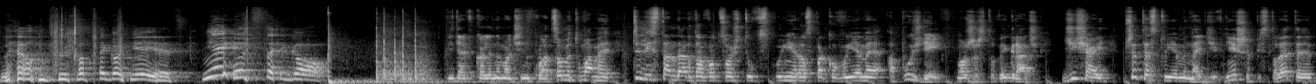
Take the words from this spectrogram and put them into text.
Leon, tylko tego nie jedz! Nie jedz tego! Witaj w kolejnym odcinku. A co my tu mamy? Czyli standardowo coś tu wspólnie rozpakowujemy, a później możesz to wygrać. Dzisiaj przetestujemy najdziwniejsze pistolety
